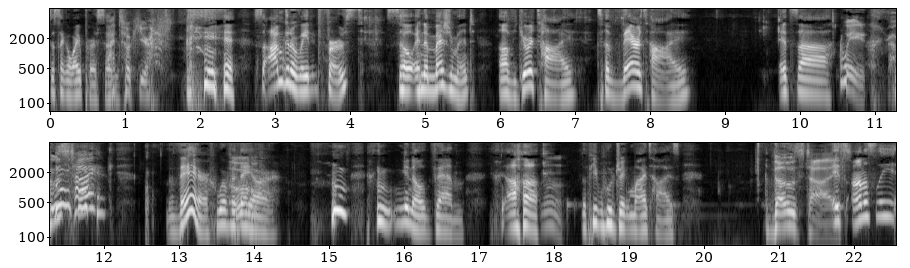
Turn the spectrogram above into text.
just like a white person. I took your so I'm gonna rate it first. So in a measurement of your tie to their tie, it's uh Wait, whose tie? there, whoever they are. you know them. Uh, Mm. the people who drink my ties. Those ties. It's honestly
